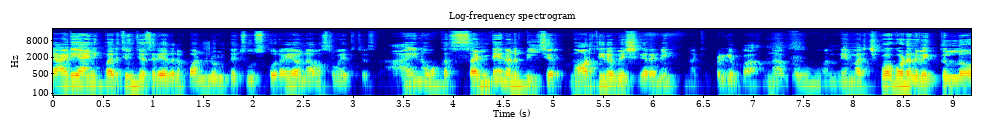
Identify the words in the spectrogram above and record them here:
డాడీ ఆయనకి పరిచయం చేశారు ఏదైనా పనులు ఉంటే చూసుకోరా ఏమైనా అవసరం అయితే చేస్తారు. ఆయన ఒక సండే నన్ను పిలిచారు నార్తి రమేష్ గారని. నాకు ఇప్పటికీ నాకు నేను మర్చిపోకూడని వ్యక్తుల్లో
